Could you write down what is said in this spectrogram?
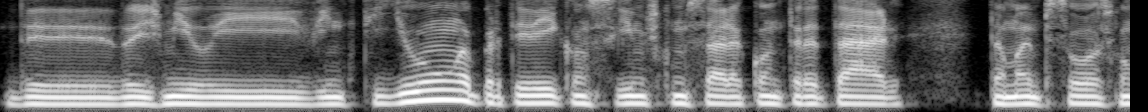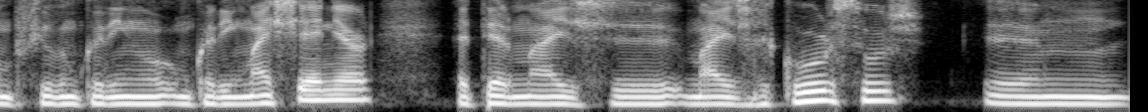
de 2021. A partir daí conseguimos começar a contratar também pessoas com um perfil um bocadinho, um bocadinho mais sénior, a ter mais, mais recursos. Um,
